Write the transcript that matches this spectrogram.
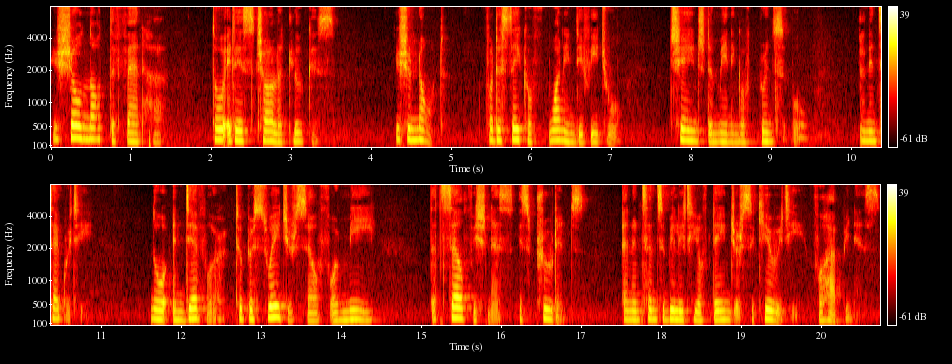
You shall not defend her, though it is Charlotte Lucas. You should not, for the sake of one individual, change the meaning of principle and integrity, nor endeavor to persuade yourself or me that selfishness is prudence and insensibility of danger security for happiness.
